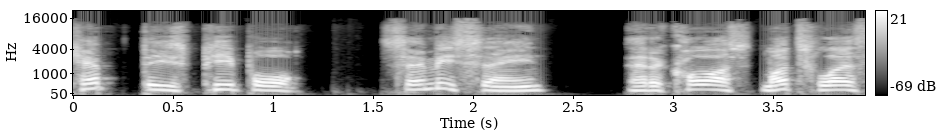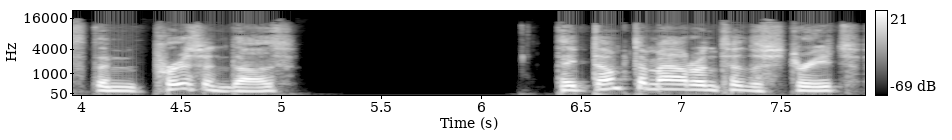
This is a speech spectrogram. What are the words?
kept these people semi sane at a cost much less than prison does. They dumped them out into the streets.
